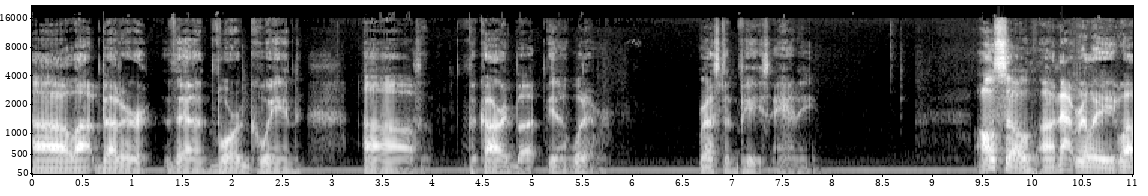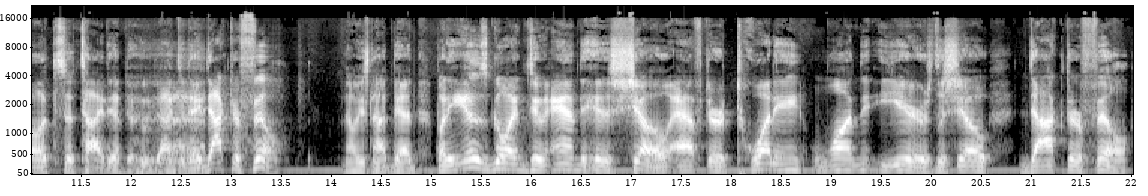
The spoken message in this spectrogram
a lot better than Borg Queen uh, Picard, but you know, whatever. Rest in peace, Annie. Also, uh, not really, well, it's uh, tied into who died today. Dr. Phil. No, he's not dead, but he is going to end his show after 21 years. The show Dr. Phil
